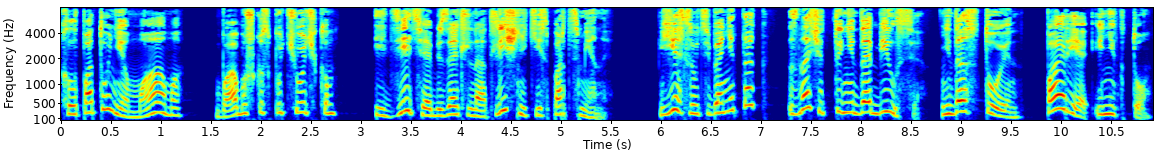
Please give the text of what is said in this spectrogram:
хлопотунья мама, бабушка с пучочком и дети обязательно отличники и спортсмены. Если у тебя не так, значит, ты не добился, недостоин, пария и никто.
